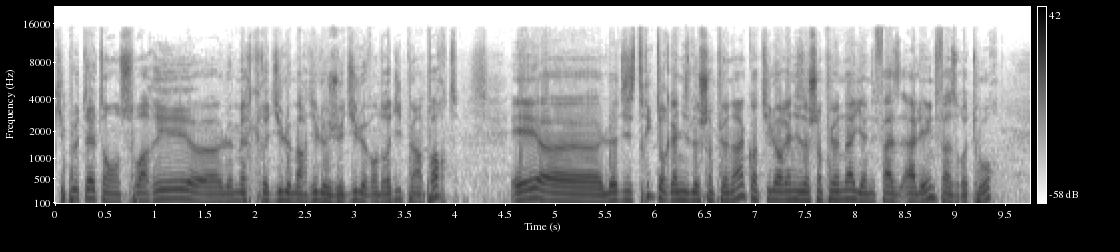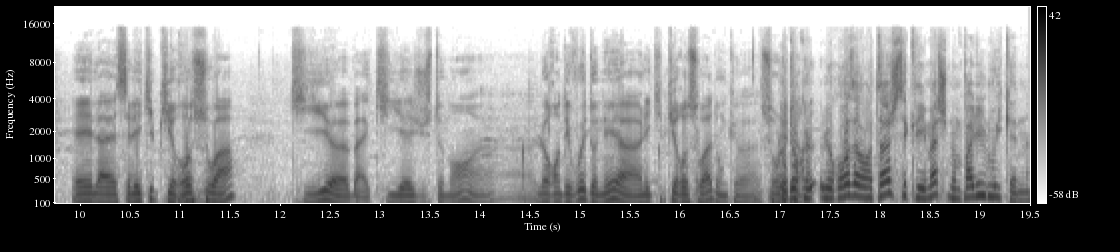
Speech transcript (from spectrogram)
qui peut être en soirée, euh, le mercredi, le mardi, le jeudi, le vendredi, peu importe. Et euh, le district organise le championnat. Quand il organise le championnat, il y a une phase aller, une phase retour. Et c'est l'équipe qui reçoit, qui, euh, bah, qui est justement. euh, le rendez-vous est donné à l'équipe qui reçoit, donc sur le Et donc, le, le gros avantage, c'est que les matchs n'ont pas lieu le week-end.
